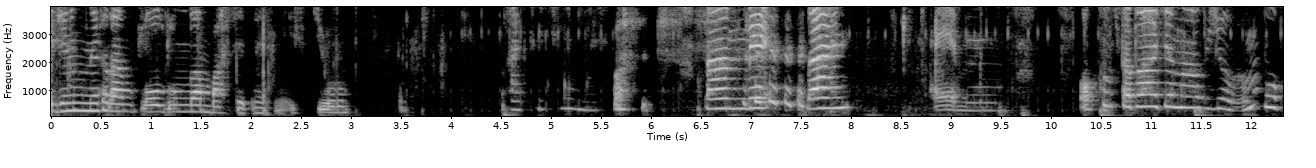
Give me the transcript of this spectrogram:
Ece'nin ne kadar mutlu olduğundan bahsetmesini istiyorum. Bahsedeyim mi? Bahset. Ben mi? Ben em, okulda bazen ağlıyorum. Bu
